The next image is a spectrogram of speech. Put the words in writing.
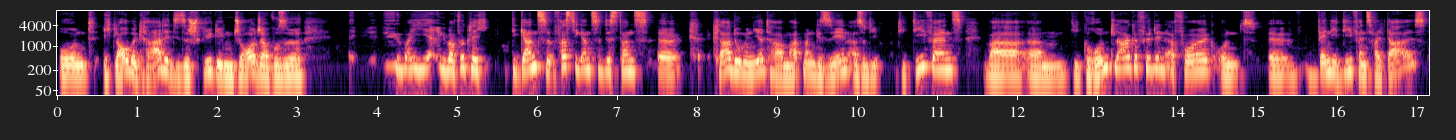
und ich glaube gerade dieses Spiel gegen Georgia, wo sie äh, über, über wirklich die ganze, fast die ganze Distanz äh, klar dominiert haben, hat man gesehen. Also die die Defense war ähm, die Grundlage für den Erfolg und äh, wenn die Defense halt da ist,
